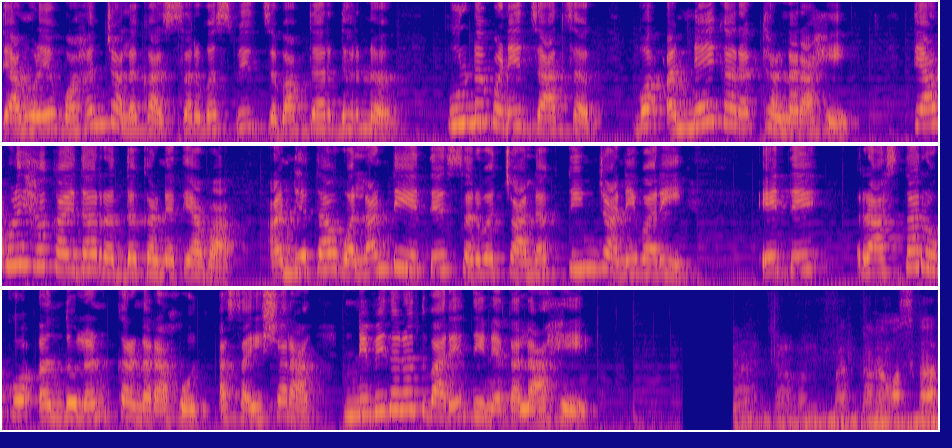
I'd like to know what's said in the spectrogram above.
त्यामुळे वाहन चालकास सर्वस्वी जबाबदार धरणं पूर्णपणे जाचक व अन्यायकारक ठरणार आहे. त्यामुळे हा कायदा रद्द करण्यात यावा. अन्यथा वलांटी येथे सर्व चालक तीन जानेवारी येथे रास्ता रोको आंदोलन करणार आहोत असा इशारा निवेदनाद्वारे देण्यात आला आहे. नमस्कार.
